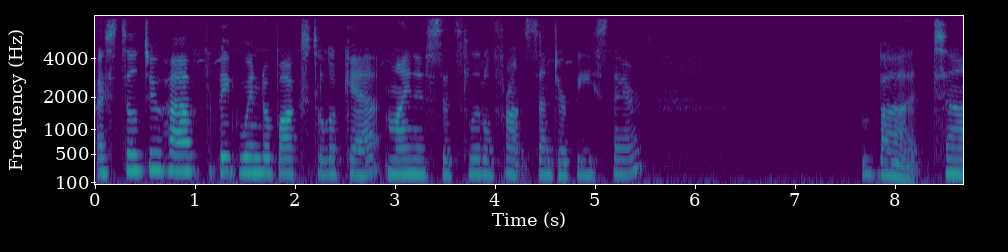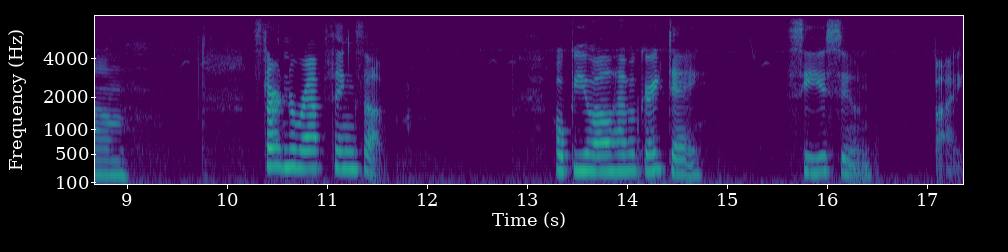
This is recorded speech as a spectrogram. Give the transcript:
I still do have the big window box to look at minus its little front centerpiece there. But um, starting to wrap things up. Hope you all have a great day. See you soon. Bye.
